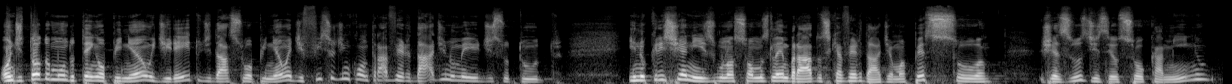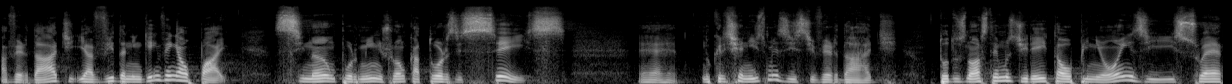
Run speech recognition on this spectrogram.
onde todo mundo tem opinião e direito de dar a sua opinião, é difícil de encontrar verdade no meio disso tudo. E no cristianismo nós somos lembrados que a verdade é uma pessoa. Jesus diz: Eu sou o caminho, a verdade e a vida, ninguém vem ao Pai, senão por mim. João 14, 6. É, no cristianismo existe verdade. Todos nós temos direito a opiniões e isso é,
